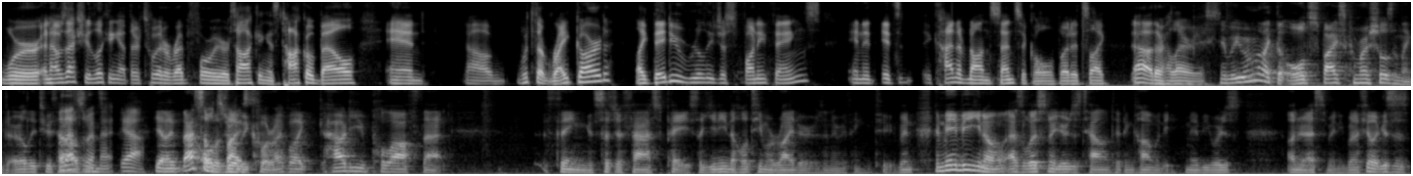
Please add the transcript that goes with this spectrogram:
were, and I was actually looking at their Twitter right before we were talking, is Taco Bell and uh, what's the Right Guard? Like they do really just funny things, and it, it's kind of nonsensical, but it's like oh, they're hilarious. Yeah, but you remember like the Old Spice commercials in like the early 2000s? Oh, that's what I meant. Yeah. Yeah, like that stuff Old was Spice. really cool, right? But like, how do you pull off that? Thing at such a fast pace. Like you need a whole team of writers and everything too. And and maybe you know, as a listener, you're just talented in comedy. Maybe we're just underestimating. But I feel like this is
